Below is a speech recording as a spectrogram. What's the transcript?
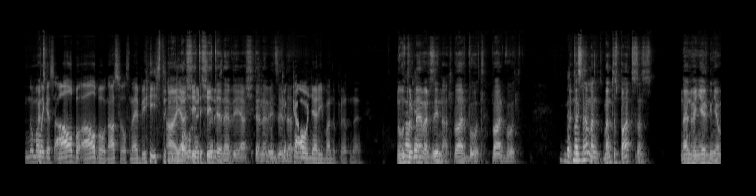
nu, man Bet- liekas, Alba, Alba un Asvels nebija īsti. Ah, jā, šī svarīgs. nebija, jā, šī nebija dzirdēta. Kauņa arī, manuprāt, ne. Nu, Nu, tur ok. nevar zināt, varbūt, varbūt. Bet, Bet nu, tas ne, man, man tas partizans, ne, nu, viņi ir gan jau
